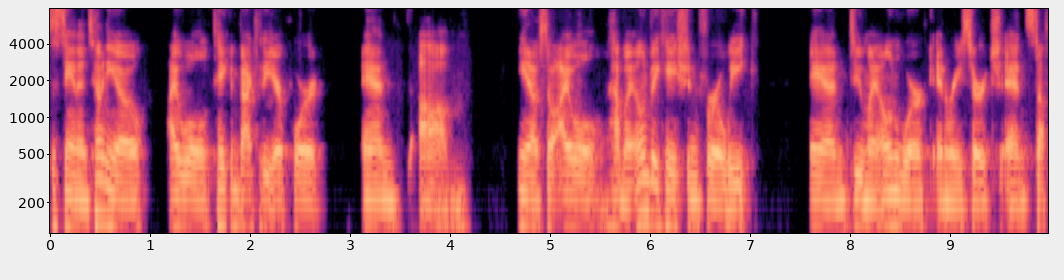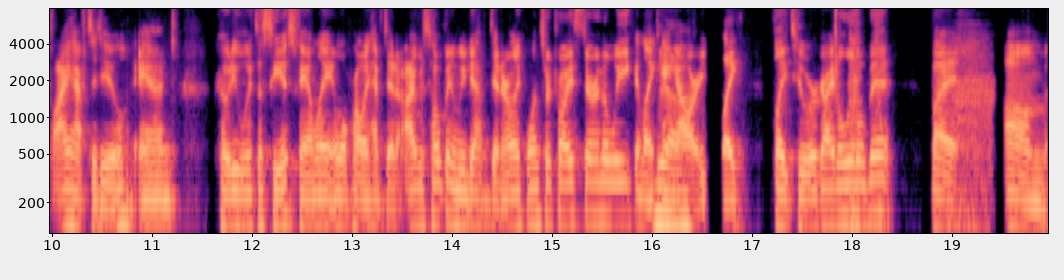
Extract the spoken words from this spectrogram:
to San Antonio, I will take him back to the airport and um, you know, so I will have my own vacation for a week and do my own work and research and stuff I have to do. And Cody went to see his family and we'll probably have dinner. I was hoping we'd have dinner like once or twice during the week and like yeah. hang out or like play tour guide a little bit. But um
